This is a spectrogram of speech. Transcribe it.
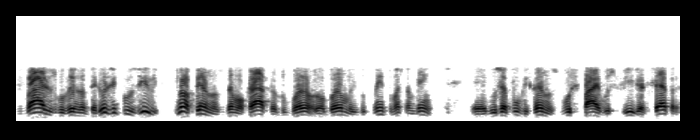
de vários governos anteriores, inclusive não apenas democratas, do Obama e do Clinton, mas também eh, dos republicanos, Bush pai, Bush filho, etc.,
